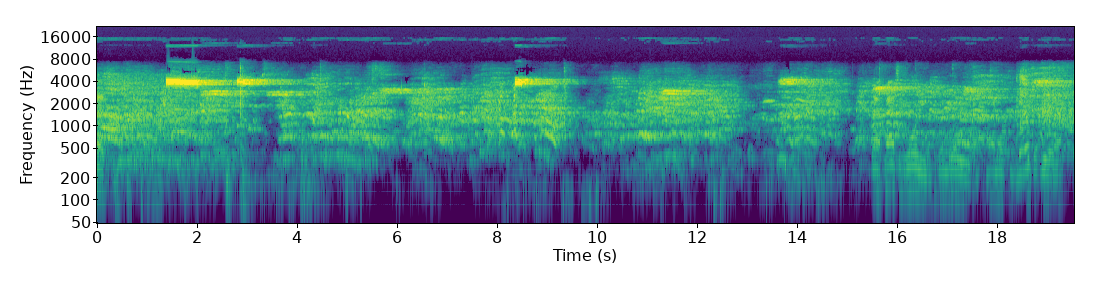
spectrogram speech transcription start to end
Yes. Yeah, passive warning blue. I don't know if you Blue? picked up- Yeah.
